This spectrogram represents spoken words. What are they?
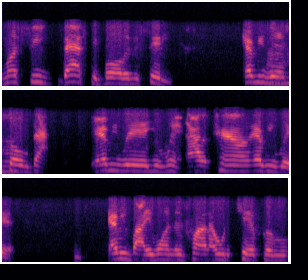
must see basketball in the city. Everywhere Uh-huh. sold out. Everywhere you went, out of town, everywhere. Everybody wanted to find out who the kid from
